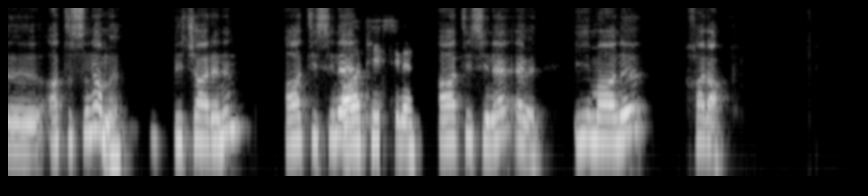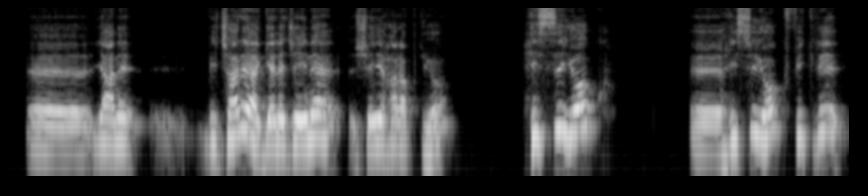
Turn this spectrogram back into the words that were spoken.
e, atısına mı? Biçarenin atisine Atisine. atisine evet imanı harap. Ee, yani e, biçareye geleceğine şeyi harap diyor. Hissi yok, e, hissi yok, fikri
